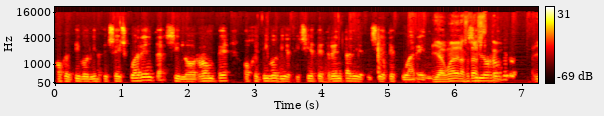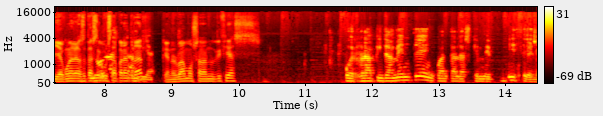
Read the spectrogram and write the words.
objetivo 1640, si lo rompe objetivo 1730, 1740. ¿Y alguna de las otras, ¿y alguna de las otras gusta para entrar? Que nos vamos a las noticias. Pues rápidamente, en cuanto a las que me dices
